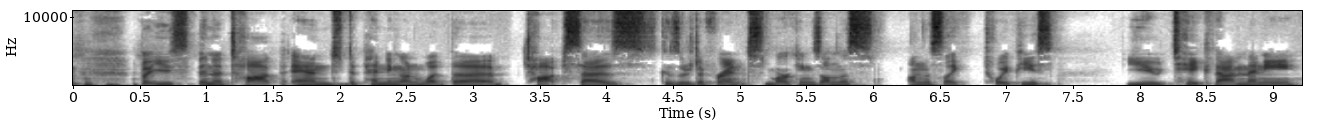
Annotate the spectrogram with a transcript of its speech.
but you spin a top, and depending on what the top says, because there's different markings on this on this like toy piece, you take that many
